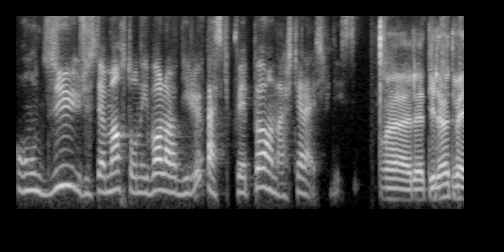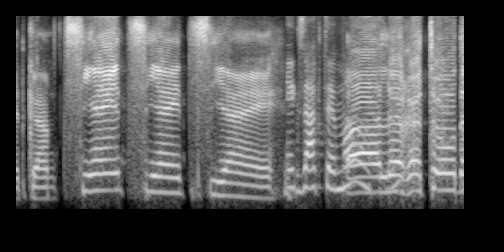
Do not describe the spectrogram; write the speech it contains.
ont dû justement retourner voir leur dealer parce qu'ils ne pouvaient pas en acheter à la SQDC. Ouais, le dealer devait être comme tiens, tiens, tiens. Exactement. Ah, le retour de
